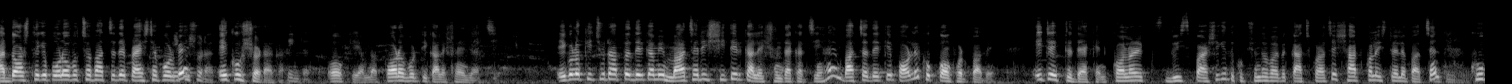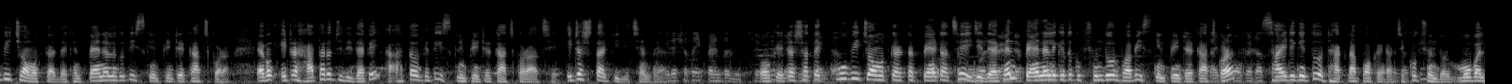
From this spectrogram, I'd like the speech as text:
আর দশ থেকে পনেরো বছর বাচ্চাদের প্রাইসটা পড়বে একুশশো টাকা। ওকে আমরা পরবর্তী কালেকশনে যাচ্ছি। এগুলো কিছুটা আপনাদেরকে আমি মাঝারি শীতের কালেকশন দেখাচ্ছি হ্যাঁ? বাচ্চাদেরকে পড়লে খুব কমফোর্ট পাবে। এটা একটু দেখেন। কলার দুই পাশে কিন্তু খুব সুন্দরভাবে কাজ করা আছে। শার্ট কলার স্টাইলে পাচ্ছেন। খুবই চমৎকার দেখেন। প্যানেলে কিন্তু স্ক্রিন প্রিন্টের কাজ করা। এবং এটার হাতাটা যদি দেখে হাতাও কিন্তু স্ক্রিন প্রিন্টের কাজ করা আছে। এটার সাথে আর কি দিচ্ছেন ভাই ওকে এটার সাথে খুবই চমৎকার একটা প্যান্ট আছে। এই যে দেখেন প্যানেলে কিন্তু খুব সুন্দরভাবে স্ক্রিন প্রিন্টের কাজ করা। সাইডে কিন্তু ঢাকনা পকেট আছে। খুব সুন্দর। মোবাইল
